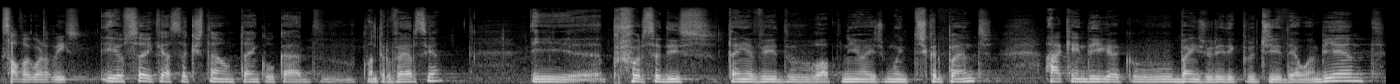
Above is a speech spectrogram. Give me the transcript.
salvaguarde isso? Eu sei que essa questão tem colocado controvérsia e, eh, por força disso, tem havido opiniões muito discrepantes. Há quem diga que o bem jurídico protegido é o ambiente,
